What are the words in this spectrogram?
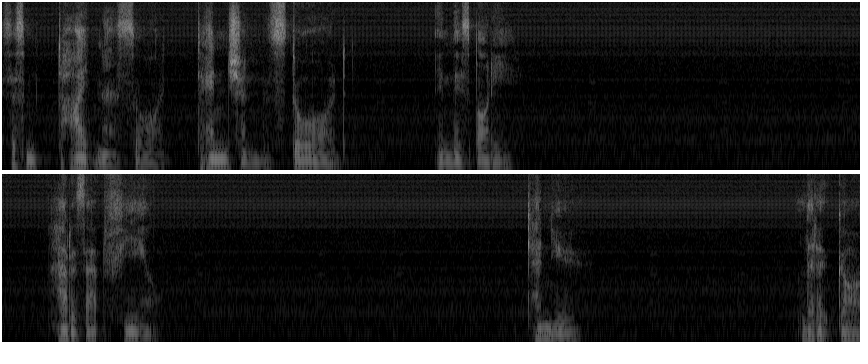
Is there some tightness or tension stored in this body? How does that feel? Can you let it go?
